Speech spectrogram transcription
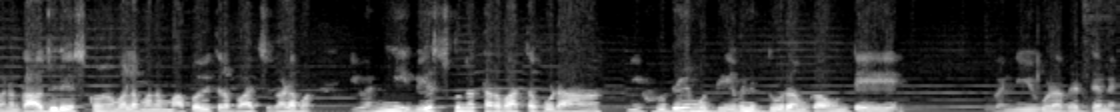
మనం గాజులు వేసుకోవడం వల్ల మనం అపవిత్ర పాచగడం ఇవన్నీ వేసుకున్న తర్వాత కూడా ఈ హృదయం దేవునికి దూరంగా ఉంటే ఇవన్నీ కూడా వ్యర్థమే.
